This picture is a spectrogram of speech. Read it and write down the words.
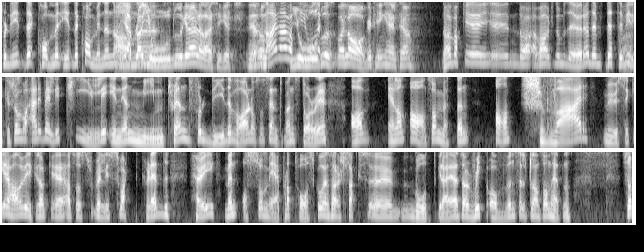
fordi det kommer inn Det kom inn en annen Jævla jodelgreier, det der, sikkert. Det sånn nei, nei, det var jodel. jodel. Lager ting hele tida. Det var ikke, det var, ikke noe med det å gjøre. Det, dette virker som er veldig tidlig inn i en meme-trend, fordi det var noen som sendte meg en story av en eller annen som har møtt en annen svær musiker. Han virker nok eh, altså, veldig svartkledd, høy, men også med platåsko. En slags uh, goth-greie. Så Rick Ovens eller noe sånt het den. Så,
